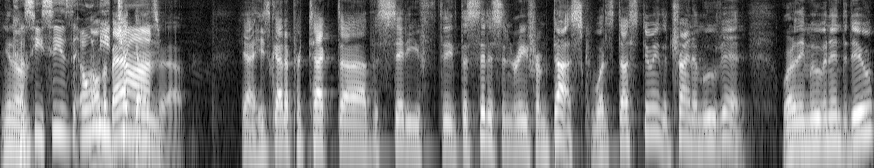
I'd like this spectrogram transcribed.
you know Because he sees the all the bad guys are out. Yeah, he's got to protect uh, the city, the, the citizenry from Dusk. What's Dusk doing? They're trying to move in. What are they moving in to do?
